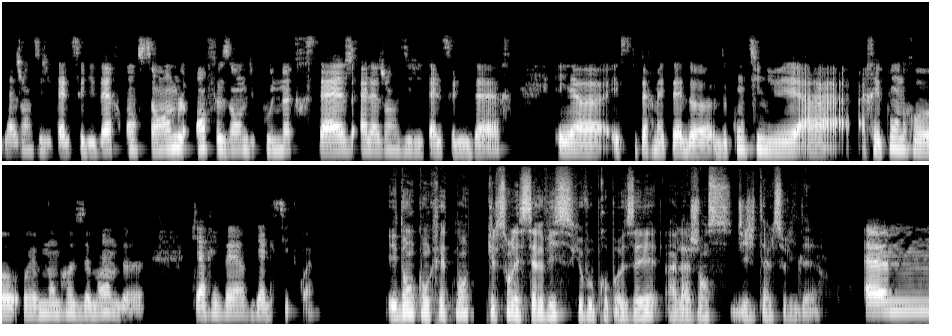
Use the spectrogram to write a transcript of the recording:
l'agence digitale solidaire ensemble en faisant du coup notre stage à l'agence digitale solidaire et, euh, et ce qui permettait de, de continuer à, à répondre aux, aux nombreuses demandes euh, qui arrivaient via le site. Quoi. Et donc concrètement, quels sont les services que vous proposez à l'agence digitale solidaire? Euh,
